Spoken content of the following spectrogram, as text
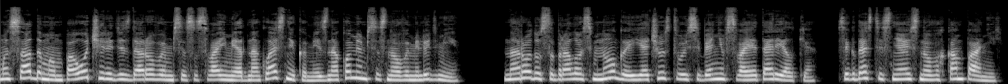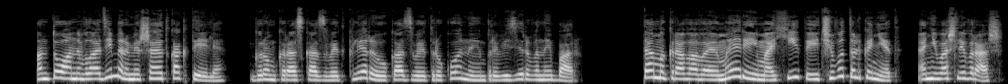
Мы с Адамом по очереди здороваемся со своими одноклассниками и знакомимся с новыми людьми. Народу собралось много, и я чувствую себя не в своей тарелке. Всегда стесняюсь новых компаний. Антуан и Владимир мешают коктейли. Громко рассказывает Клер и указывает рукой на импровизированный бар. Там и кровавая Мэри, и мохито, и чего только нет. Они вошли в раж.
